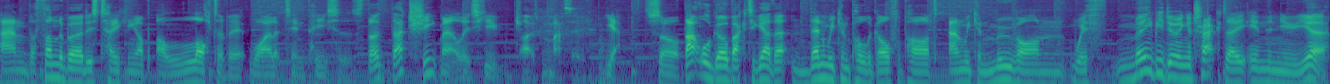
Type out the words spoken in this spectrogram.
And the Thunderbird is taking up a lot of it while it's in pieces. That, that sheet metal is huge. Oh, it's massive. Yeah, so that will go back together, and then we can pull the Golf apart and we can move on with maybe doing a track day in the new year.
